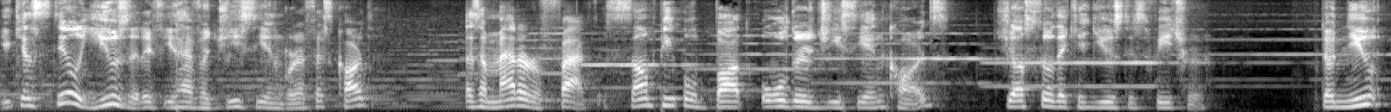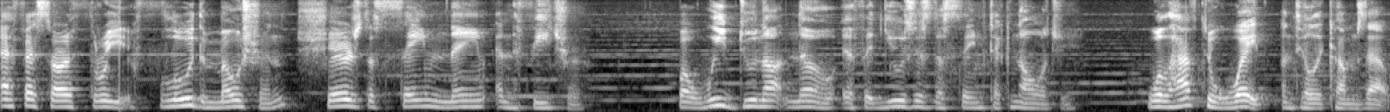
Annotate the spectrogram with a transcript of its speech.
You can still use it if you have a GCN graphics card. As a matter of fact, some people bought older GCN cards just so they can use this feature. The new FSR3 Fluid Motion shares the same name and feature, but we do not know if it uses the same technology. We'll have to wait until it comes out.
